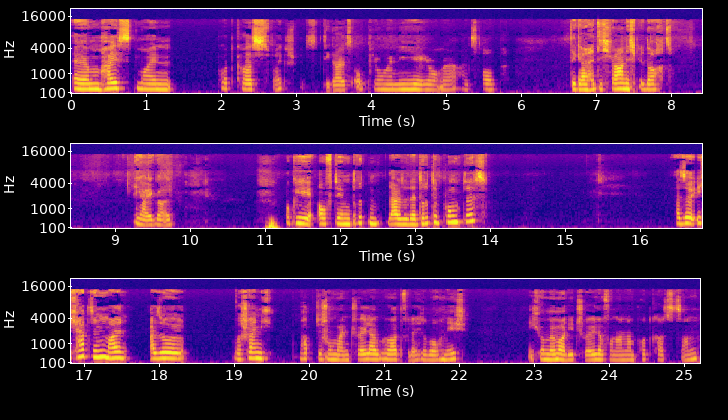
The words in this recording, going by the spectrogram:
ähm, heißt mein Podcast weggespitzt. Digga, als ob, Junge. Nee, Junge, als ob. Digga, hätte ich gar nicht gedacht. Ja, egal. Okay, auf dem dritten, also der dritte Punkt ist. Also ich hatte mal, also wahrscheinlich habt ihr schon meinen Trailer gehört, vielleicht aber auch nicht. Ich höre mir immer die Trailer von anderen Podcasts an.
